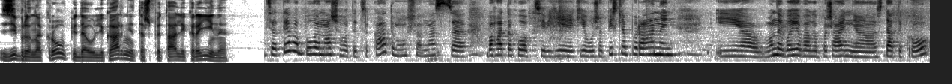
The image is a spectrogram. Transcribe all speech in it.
Зібрана кров піде у лікарні та шпиталі країни. Ініціатива була нашого ТЦК, тому що в нас е, багато хлопців є, які вже після поранень, і вони виявили бажання здати кров,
